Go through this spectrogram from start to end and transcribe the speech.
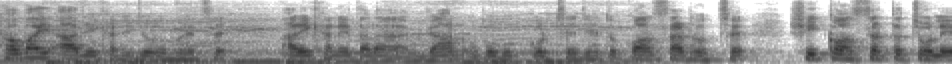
সবাই আজ এখানে জড়ো হয়েছে। আর এখানে তারা গান উপভোগ করছে, যেহেতু কনসার্ট হচ্ছে, সেই কনসার্টটা চলে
